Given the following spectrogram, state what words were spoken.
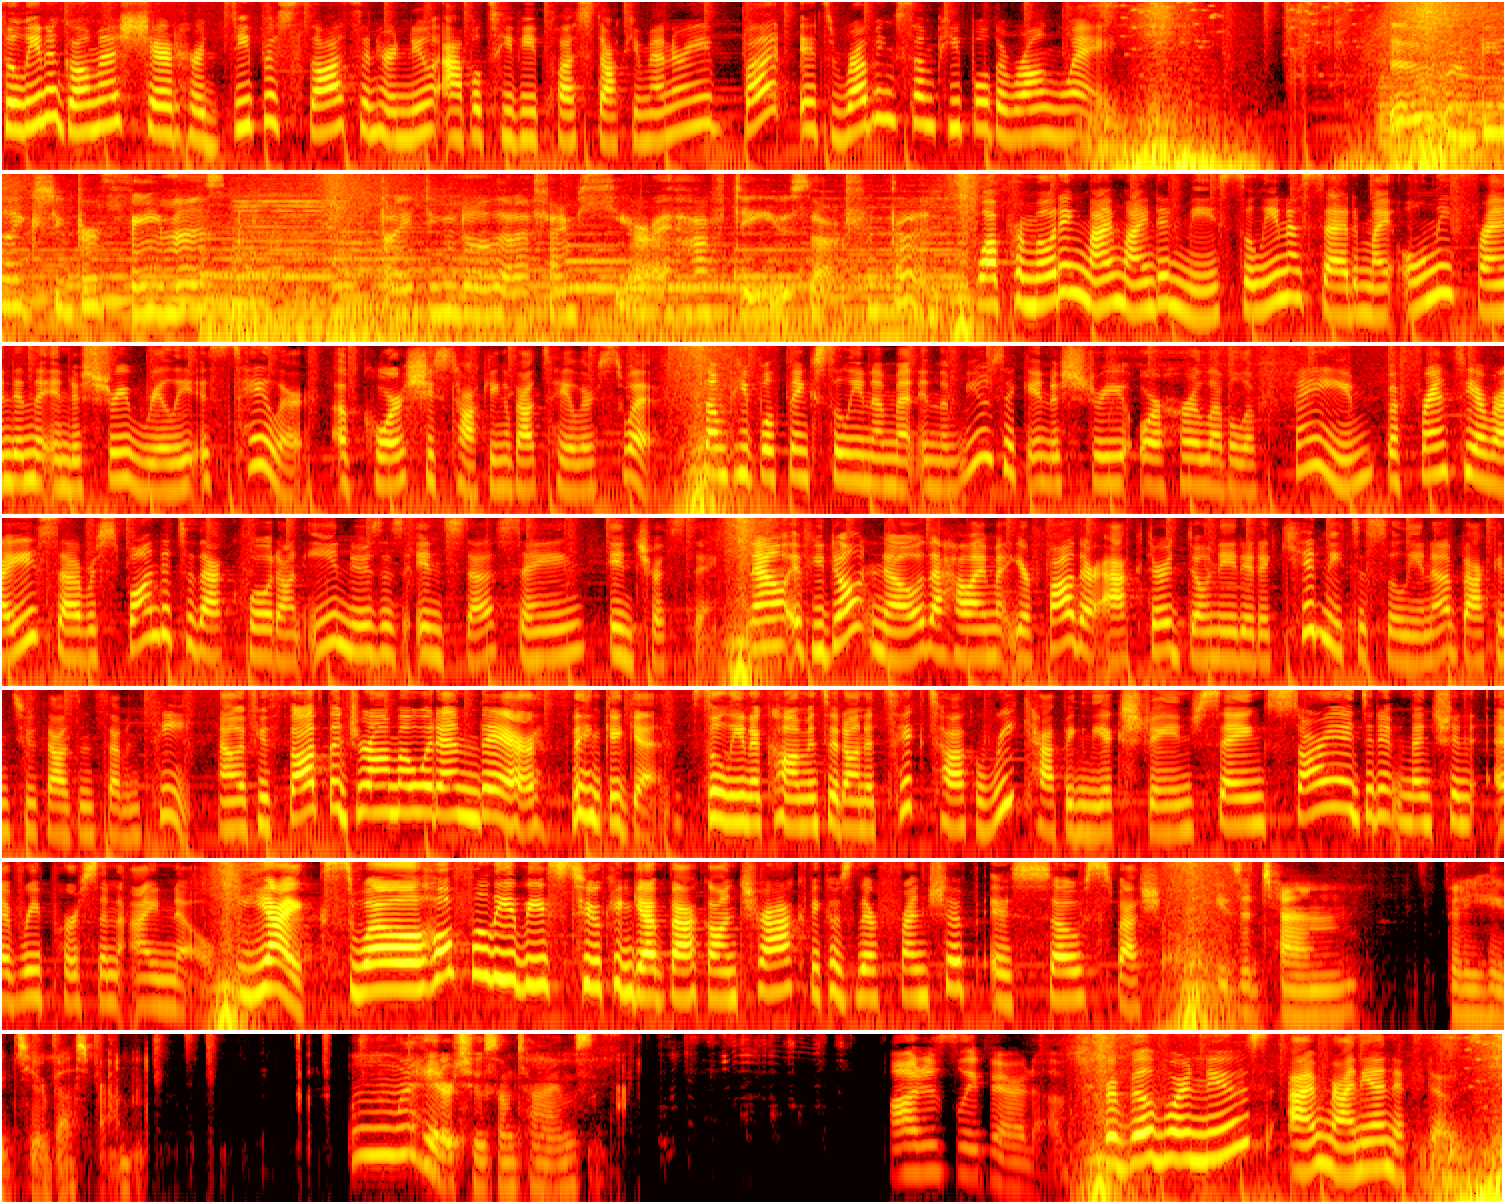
Selena Gomez shared her deepest thoughts in her new Apple TV Plus documentary, but it's rubbing some people the wrong way. I want to be like super famous. But I do know that if I'm here, I have to use that for good. While promoting My Mind and Me, Selena said, My only friend in the industry really is Taylor. Of course, she's talking about Taylor Swift. Some people think Selena meant in the music industry or her level of fame, but Francia Raisa responded to that quote on E! News' Insta saying, Interesting. Now, if you don't know, the How I Met Your Father actor donated a kidney to Selena back in 2017. Now, if you thought the drama would end there, think again. Selena commented on a TikTok recapping the exchange, saying, Sorry I didn't mention every person I know. Yikes. Well, hopefully these two can get back on track because their friendship is so special. He's a 10, but he hates your best friend. Mm, I hate her too sometimes. Honestly, fair enough. For Billboard News, I'm Rania Aniftos.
